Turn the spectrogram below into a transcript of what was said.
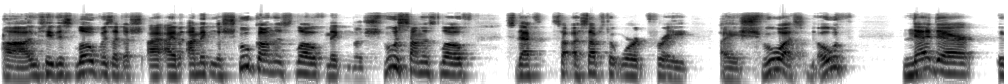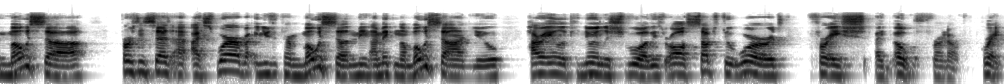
Uh, you see, this loaf is like a. I, I'm making a shkuk on this loaf, making a shvus on this loaf. So that's a substitute word for a, a shvuas, an oath. Neder, mosa. Person says, I, I swear, and use the term mosa, meaning I'm making a mosa on you. These are all substitute words for a an oath, for an oath. Great.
